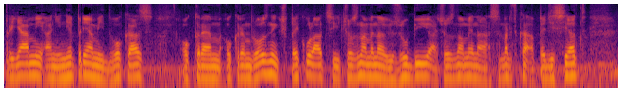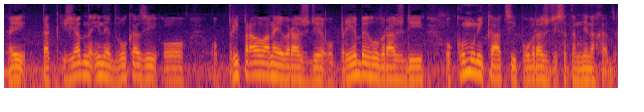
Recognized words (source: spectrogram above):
priamy ani nepriamy dôkaz, okrem, okrem rôznych špekulácií, čo znamenajú zuby a čo znamená smrtka a 50, hej, tak žiadne iné dôkazy o, o pripravovanej vražde, o priebehu vraždy, o komunikácii po vražde sa tam nenachádza.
